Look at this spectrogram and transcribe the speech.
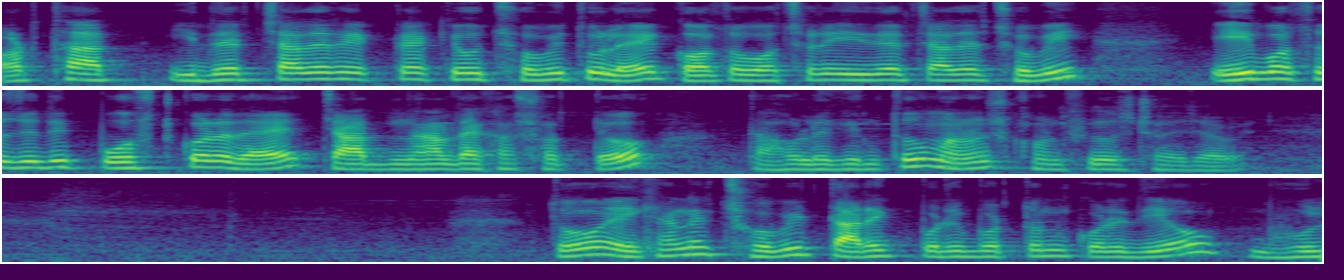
অর্থাৎ ঈদের চাঁদের একটা কেউ ছবি তুলে, গত বছরে ঈদের চাঁদের ছবি, এই বছর যদি পোস্ট করে দেয়, চাঁদ না দেখা সত্ত্বেও তাহলে কিন্তু মানুষ কনফিউজড হয়ে যাবে। তো এখানে ছবির তারিখ পরিবর্তন করে দিয়েও ভুল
